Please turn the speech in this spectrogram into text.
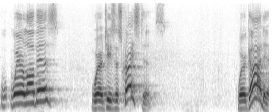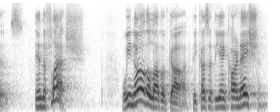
where love is? Where Jesus Christ is. Where God is, in the flesh. We know the love of God because of the incarnation.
